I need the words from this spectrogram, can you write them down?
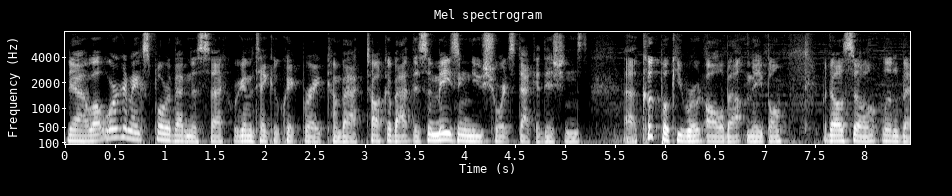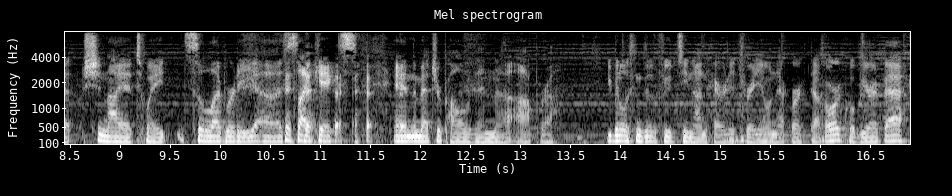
Yeah, well, we're going to explore that in a sec. We're going to take a quick break, come back, talk about this amazing new short stack editions uh, cookbook he wrote all about maple, but also a little bit Shania Twain, celebrity uh, psychics, and the Metropolitan uh, Opera. You've been listening to the Food Seen on heritageradionetwork.org. We'll be right back.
